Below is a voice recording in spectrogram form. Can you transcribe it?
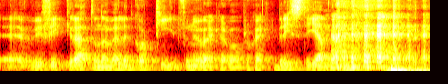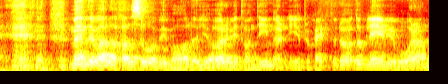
Eh, Vi fick rätt under en väldigt kort tid för nu verkar det vara projektbrist igen. Men det var i alla fall så vi valde att göra. Vi tog inte in några nya projekt och då, då blev ju våran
